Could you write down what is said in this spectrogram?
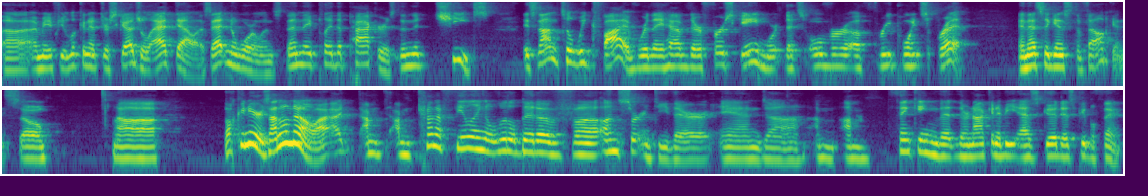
Uh, I mean, if you're looking at their schedule at Dallas, at New Orleans, then they play the Packers, then the Chiefs. It's not until week five where they have their first game where that's over a three point spread, and that's against the Falcons. So, uh, Buccaneers, I don't know. I, am I'm, I'm kind of feeling a little bit of uh, uncertainty there, and uh, I'm I'm thinking that they're not going to be as good as people think.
